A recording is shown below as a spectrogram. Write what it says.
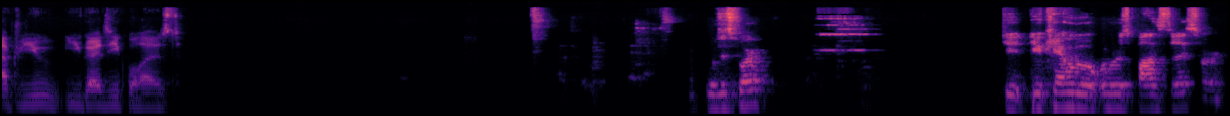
after you you guys equalized. Who's this for? Do, do you care who, who responds to this or?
